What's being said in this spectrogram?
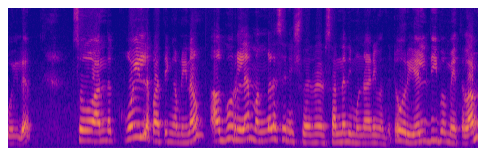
கோயில். ஸோ அந்த கோயிலில் பார்த்தீங்க அப்படின்னா அகூரில் மங்களசனீஸ்வரர் சன்னதி முன்னாடி வந்துட்டு ஒரு எல் தீபம் ஏற்றலாம்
